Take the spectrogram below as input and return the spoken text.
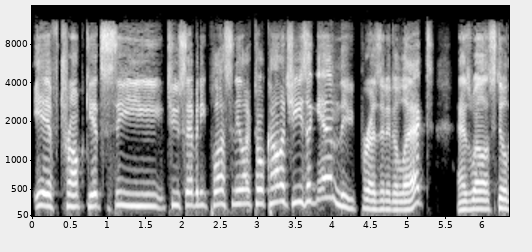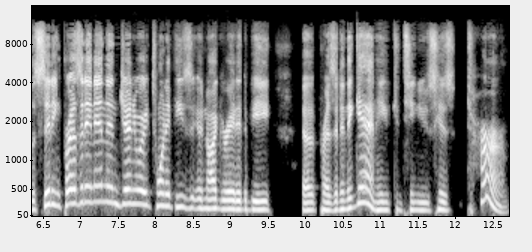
If Trump gets the 270 plus in the Electoral College, he's again the president elect, as well as still the sitting president. And then January 20th, he's inaugurated to be the president again. He continues his term.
